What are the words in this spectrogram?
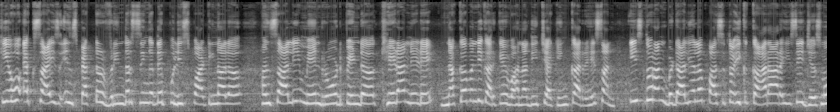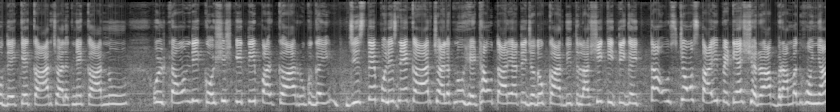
ਕਿ ਉਹ ਐਕਸਾਈਜ਼ ਇੰਸਪੈਕਟਰ ਵਰਿੰਦਰ ਸਿੰਘ ਅਤੇ ਪੁਲਿਸ ਪਾਰਟੀ ਨਾਲ ਹੰਸਾਲੀ ਮੇਨ ਰੋਡ ਪਿੰਡ ਖੇੜਾ ਨੇੜੇ ਨਾਕਾਬੰਦੀ ਕਰਕੇ ਵਾਹਨਾਂ ਦੀ ਚੈਕਿੰਗ ਕਰ ਰਹੇ ਸਨ। ਇਸ ਦੌਰਾਨ ਬਡਾਲੀਵਾਲਾ ਪਾਸੇ ਤੋਂ ਇੱਕ ਕਾਰ ਆ ਰਹੀ ਸੀ, ਜਿਸ ਨੂੰ ਦੇਖ ਕੇ ਕਾਰ ਚਾਲਕ ਨੇ ਕਾਰ ਨੂੰ ਉਲਟਾਉਣ ਦੀ ਕੋਸ਼ਿਸ਼ ਕੀਤੀ, ਪਰ ਕਾਰ ਰੁਕ ਗਈ, ਜਿਸ ਤੇ ਪੁਲਿਸ ਨੇ ਕਾਰ ਚਾਲਕ ਨੂੰ ਹੇਠਾਂ ਉਤਾਰਿਆ ਤੇ ਜਦੋਂ ਕਾਰ ਦੀ ਤਲਾਸ਼ੀ ਕੀਤੀ ਗਈ, ਤਾਂ ਉਸ ਚੋਂ 27 ਪੇਟੀਆਂ ਸ਼ਰਾਬ ਬਰਾਮਦ ਹੋਈਆਂ।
